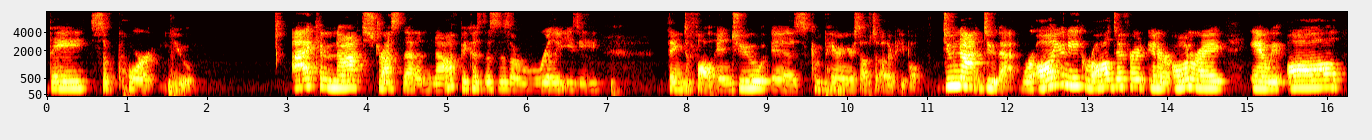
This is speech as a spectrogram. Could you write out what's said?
they support you. I cannot stress that enough because this is a really easy thing to fall into is comparing yourself to other people. Do not do that. We're all unique, we're all different in our own right and we all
